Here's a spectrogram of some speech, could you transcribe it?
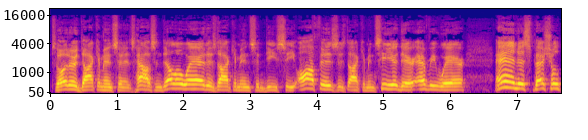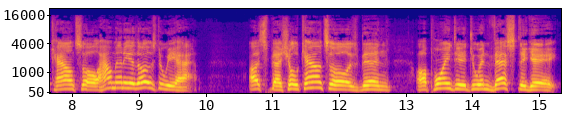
So there are documents in his house in Delaware, there's documents in D.C. office, there's documents here, there, everywhere, and a special counsel. How many of those do we have? A special counsel has been appointed to investigate.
